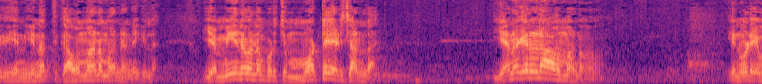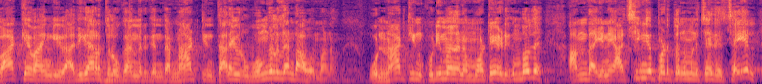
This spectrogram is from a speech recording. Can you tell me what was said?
இது என் இனத்துக்கு அவமானமா நினைக்கல. என் மீனவனை பிடிச்சி மொட்டை அடிச்சான்ல எனக்கு என்னடா அவமானம்? என்னுடைய வாக்கை வாங்கி அதிகாரத்தில் உட்கார்ந்துருக்கு இந்த நாட்டின் தலைவர் உங்களுக்கு தான்டா அவமானம். ஒரு நாட்டின் குடிமகனை மொட்டை எடுக்கும்போது அந்த என்னை அசிங்கப்படுத்தணும்னு செய்த செயல்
